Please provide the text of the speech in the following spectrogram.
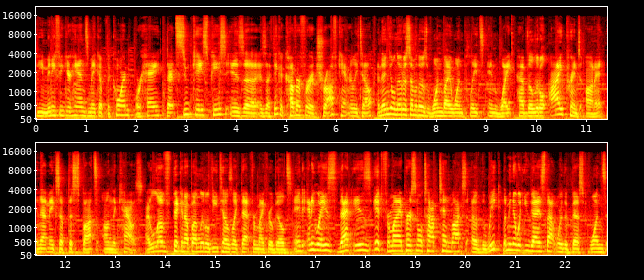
The minifigure hands make up the corn or hay. That suitcase piece is, uh, is I think, a cover for a trough, can't really tell. And then you'll notice some of those one by one plates in white have the little eye print on it, and that makes up the spots on the cows. I love picking up on little details like that for micro builds. And anyways, that is it for my personal top 10 MOCs of the week. Let me know what you guys thought were the best ones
